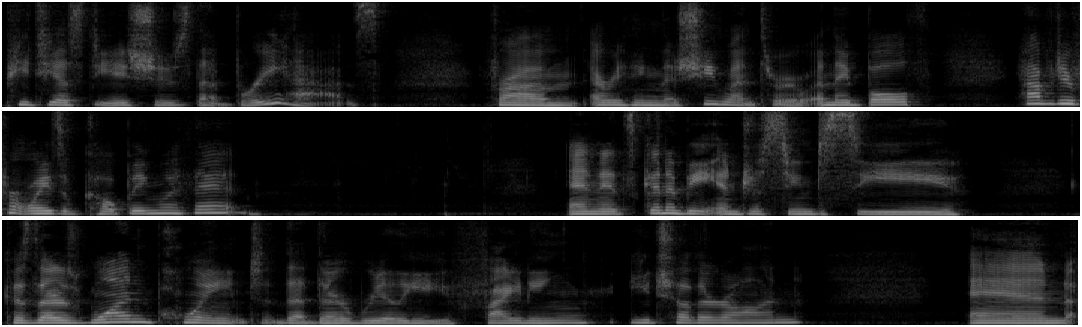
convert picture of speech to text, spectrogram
PTSD issues that Brie has from everything that she went through. And they both have different ways of coping with it. And it's going to be interesting to see because there's one point that they're really fighting each other on. And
